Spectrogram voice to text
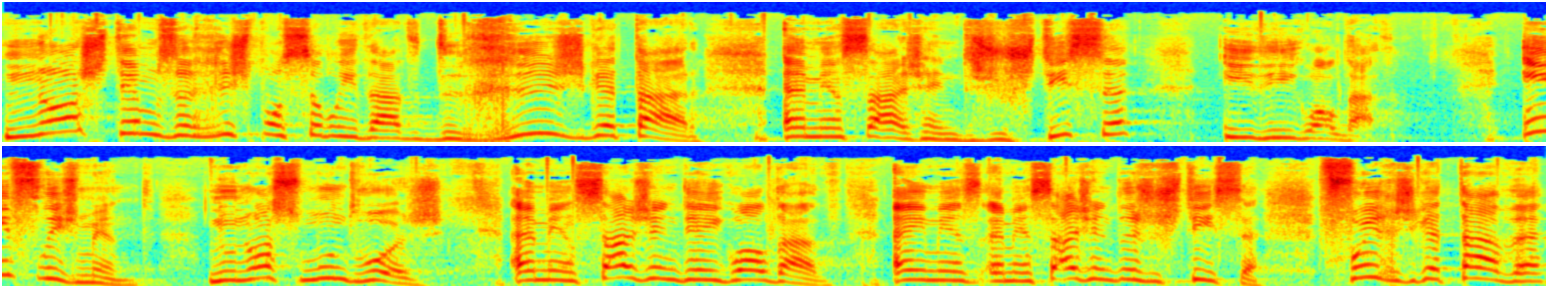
Nós temos a responsabilidade de resgatar a mensagem de justiça e de igualdade. Infelizmente, no nosso mundo hoje, a mensagem da igualdade, a mensagem da justiça, foi resgatada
